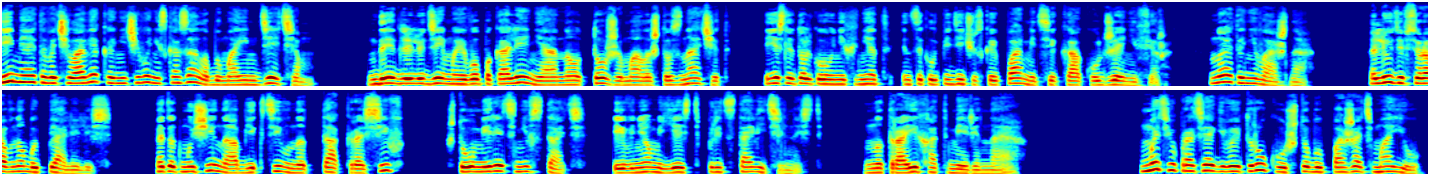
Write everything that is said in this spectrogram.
Имя этого человека ничего не сказала бы моим детям. Да и для людей моего поколения оно тоже мало что значит, если только у них нет энциклопедической памяти, как у Дженнифер. Но это не важно. Люди все равно бы пялились. Этот мужчина объективно так красив, что умереть не встать, и в нем есть представительность, на троих отмеренная. Мэтью протягивает руку, чтобы пожать мою.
